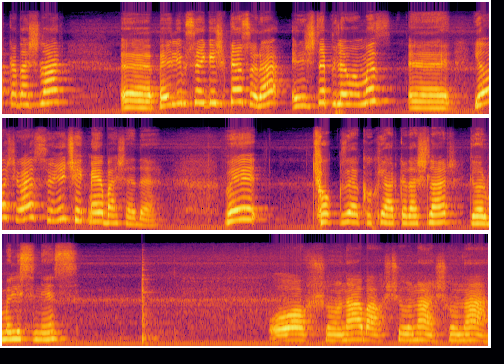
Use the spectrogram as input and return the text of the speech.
arkadaşlar. E, belli bir süre geçtikten sonra erişte pilavımız e, yavaş yavaş suyunu çekmeye başladı. Ve çok güzel kokuyor arkadaşlar. Görmelisiniz. Of şuna bak şuna şuna.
